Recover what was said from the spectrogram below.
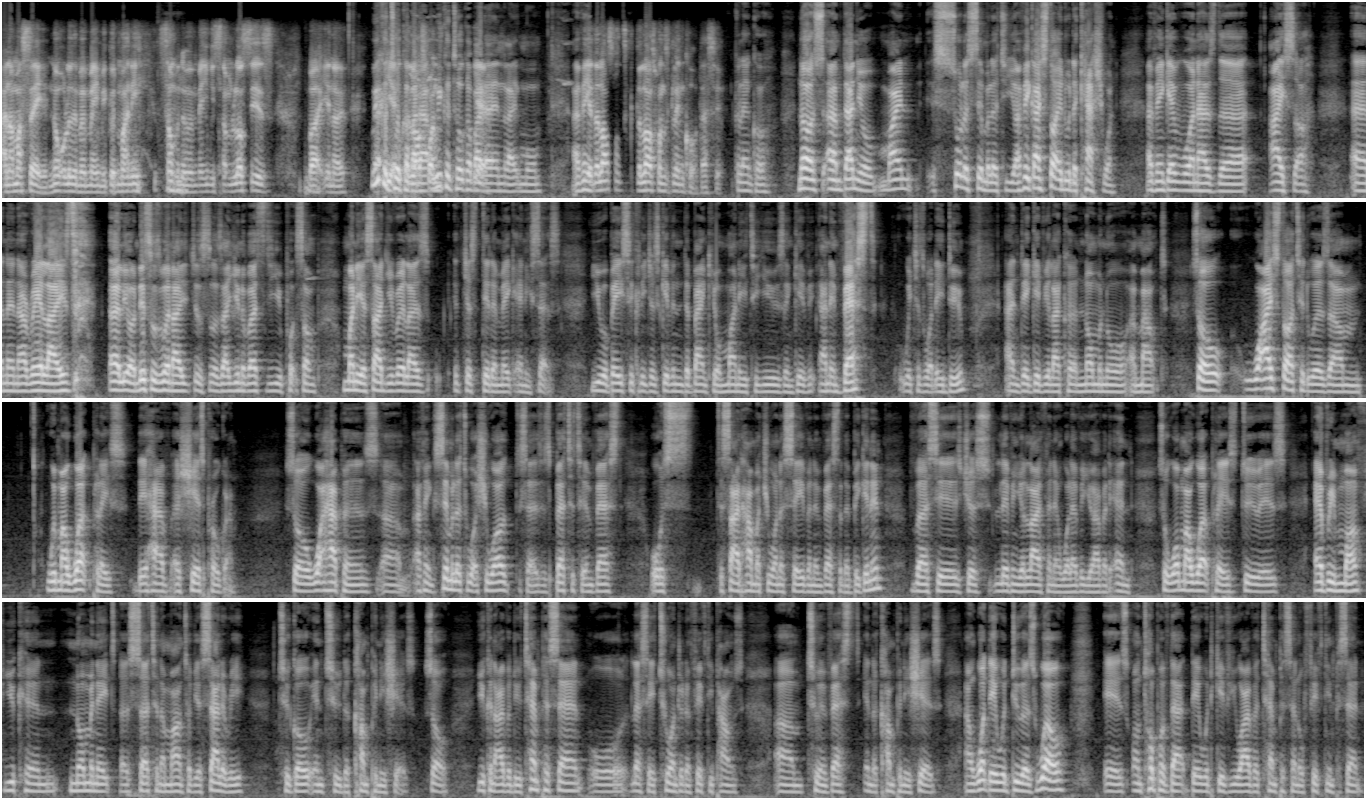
And I must say, not all of them have made me good money. Some of them have made me some losses, but you know, we could yeah, talk about that. one- we could talk about yeah. that in like more. I think Yeah, the last one's the last one's Glencore. That's it. Glencore. No, um, Daniel, mine is sort of similar to you. I think I started with the cash one. I think everyone has the ISA, and then I realized early on this was when I just was at university. You put some money aside, you realize it just didn't make any sense. You were basically just giving the bank your money to use and give and invest, which is what they do, and they give you like a nominal amount. So what I started was um, with my workplace, they have a shares program. So what happens? Um, I think similar to what Shual says, it's better to invest or s- decide how much you want to save and invest at the beginning versus just living your life and then whatever you have at the end. So what my workplace do is every month you can nominate a certain amount of your salary to go into the company shares. So you can either do 10% or let's say 250 pounds um, to invest in the company shares. And what they would do as well is on top of that, they would give you either 10% or 15%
